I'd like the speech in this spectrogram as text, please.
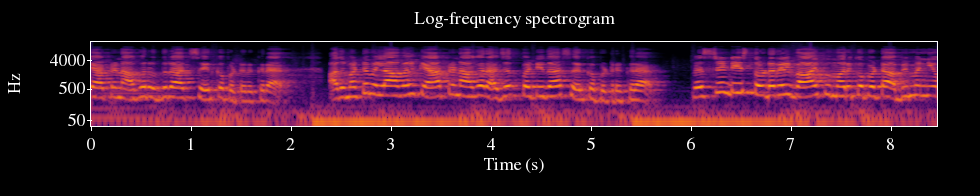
கேப்டனாக ருதுராஜ் சேர்க்கப்பட்டிருக்கிறார். அது மட்டுமில்லாமல் கேப்டனாக ரஜத் பட்டிதார் சேர்க்கப்பட்டிருக்கிறார். வெஸ்ட் இண்டீஸ் தொடரில் வாய்ப்பு மறுக்கப்பட்ட அபிமன்யு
